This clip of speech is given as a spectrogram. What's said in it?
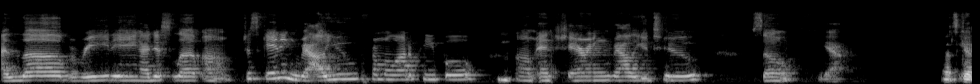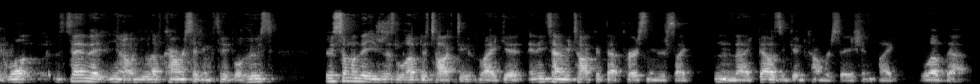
I love reading. I just love um, just gaining value from a lot of people hmm. um, and sharing value too. So yeah, that's good. Yeah. Well, saying that you know you love conversating with people, who's who's someone that you just love to talk to? Like anytime you talk with that person, you're just like, mm, like that was a good conversation. Like love that.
